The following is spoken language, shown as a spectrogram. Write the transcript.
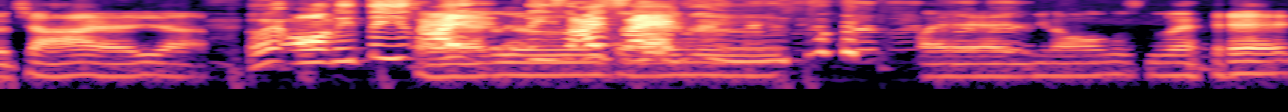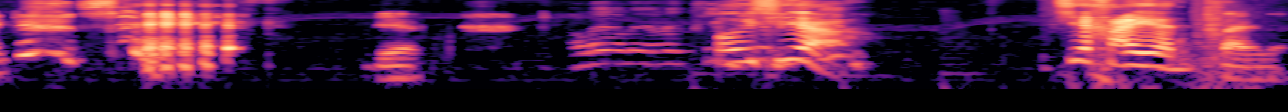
ันช้าไอ้เหี้ยเฮ้ยออกนี่ตีซ้ายแซงเลยตีซ้ายแซงแซงเลยแซงพี่น้องแซงแซงเดี๋ยวเอาเลยเอาเลยเอาเลยเอ้ยเชี่ยเชี่ยใครอะใส่เลย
